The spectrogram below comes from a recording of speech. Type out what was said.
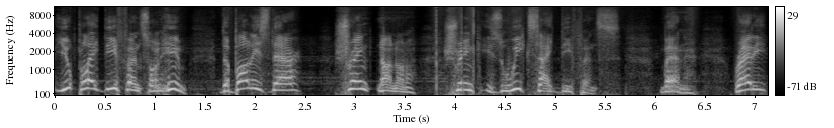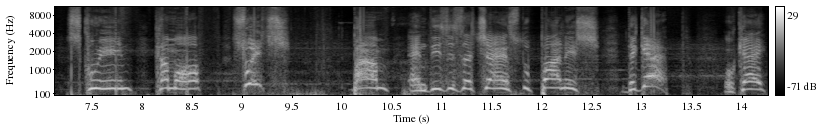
you play defense on him. The ball is there, shrink, no, no, no, shrink is weak side defense. Ben, ready, screen, come off, switch, bam, and this is a chance to punish the gap, okay?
